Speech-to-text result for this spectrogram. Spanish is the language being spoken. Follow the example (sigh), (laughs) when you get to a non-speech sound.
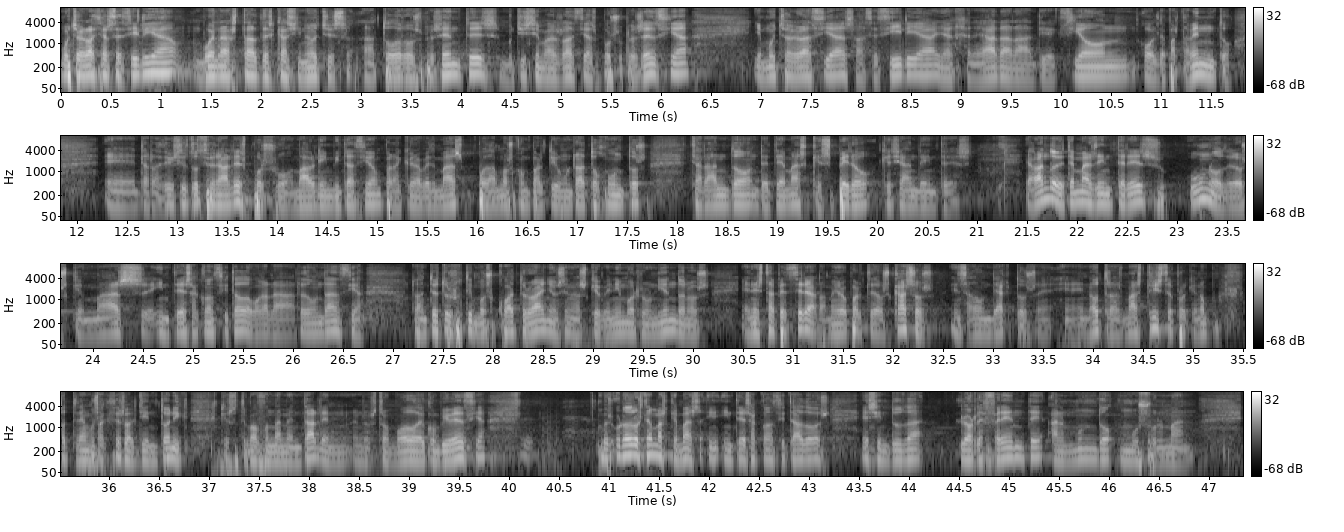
Muchas gracias, Cecilia. Buenas tardes, casi noches a todos los presentes. Muchísimas gracias por su presencia y muchas gracias a Cecilia y en general a la dirección o el departamento eh, de Relaciones Institucionales por su amable invitación para que una vez más podamos compartir un rato juntos charlando de temas que espero que sean de interés. Y hablando de temas de interés, uno de los que más interés ha concitado, valga la redundancia, durante estos últimos cuatro años en los que venimos reuniéndonos en esta pecera, la mayor parte de los casos, en salón de actos, eh, en otras más tristes porque no, tenemos acceso al gin tonic, que es un tema fundamental en, en nuestro modo de convivencia, pues uno de los temas que más interesa concitados es sin duda lo referente al mundo musulmán.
